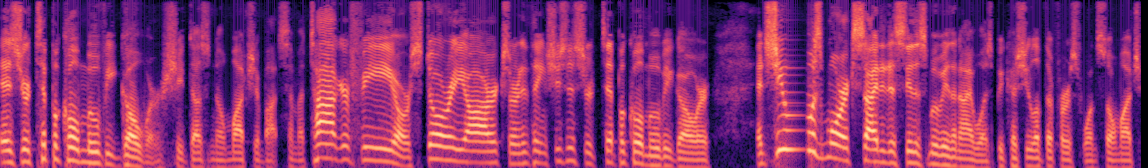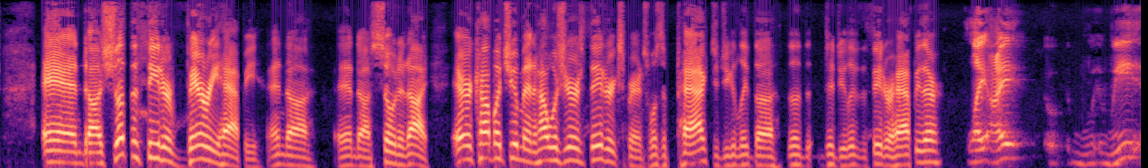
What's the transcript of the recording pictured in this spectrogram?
is your typical movie goer she doesn't know much about cinematography or story arcs or anything she's just your typical movie goer and she was more excited to see this movie than I was because she loved the first one so much, and uh, she left the theater very happy, and uh, and uh, so did I. Eric, how about you, man? How was your theater experience? Was it packed? Did you leave the, the Did you leave the theater happy there? like I we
